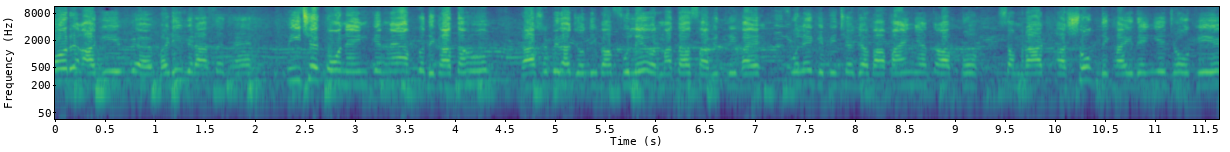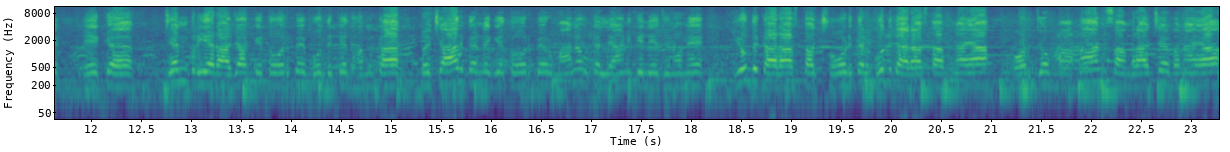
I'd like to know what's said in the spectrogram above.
और आगे बड़ी विरासत है। पीछे कौन है इनके, मैं आपको दिखाता हूँ। राष्ट्रपिता ज्योतिबा फुले और माता सावित्री बाई फुले के पीछे जब आप आएँगे तो आपको सम्राट अशोक दिखाई देंगे, जो कि एक जनप्रिय राजा के तौर पे, बुद्ध के धर्म का प्रचार करने के तौर पे और मानव कल्याण के लिए जिन्होंने युद्ध का रास्ता छोड़कर बुद्ध का रास्ता अपनाया और जो महान साम्राज्य बनाया,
